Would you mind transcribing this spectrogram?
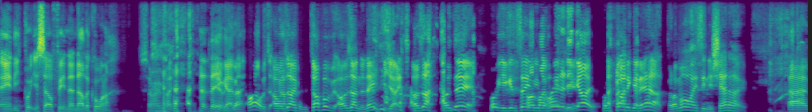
Andy. Put yourself in another corner. Sorry, mate. there, there, you go, go, mate. Oh, I was, I was over the top of it. I was underneath you, Jace. I was up, I was there. Look, you can see me. Like, where did you. he go? I'm trying to get out, but I'm always in your shadow. Um,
